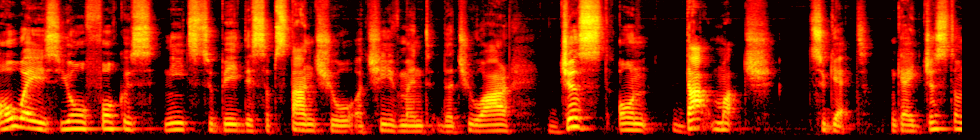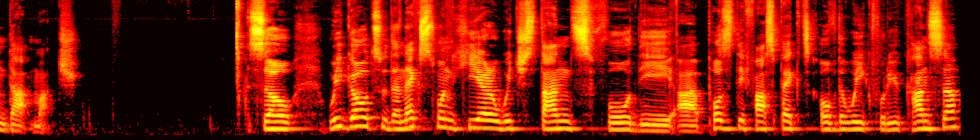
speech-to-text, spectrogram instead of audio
always your focus needs to be the substantial achievement that you are just on that much to get okay? Just on that much so we go to the next one here which stands for the uh, positive aspects of the week for you cancer.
